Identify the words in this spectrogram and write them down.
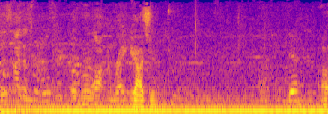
this side is cool, but we're walking right here. Got you. Yeah. Oh.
